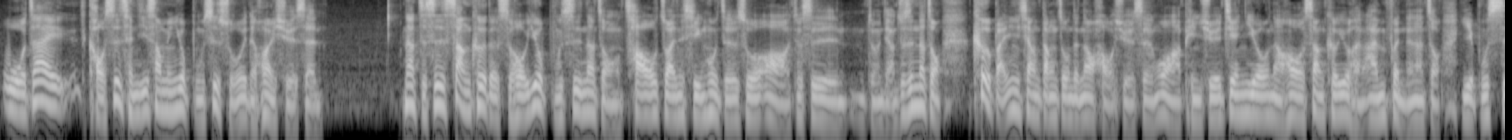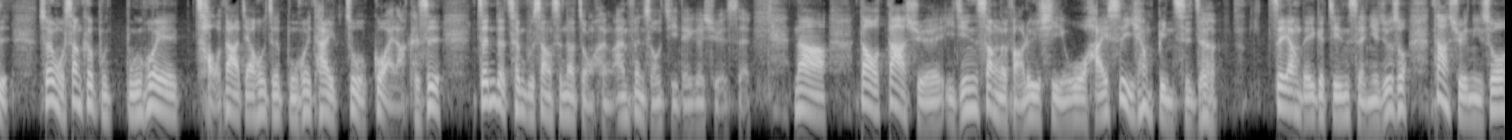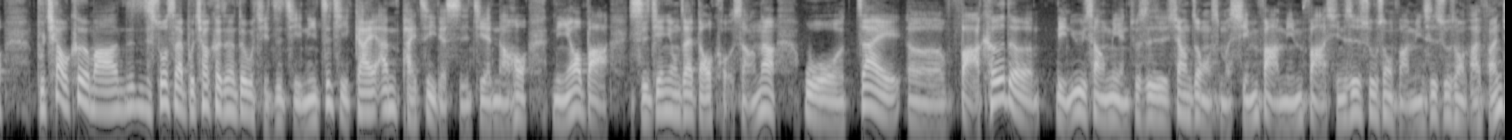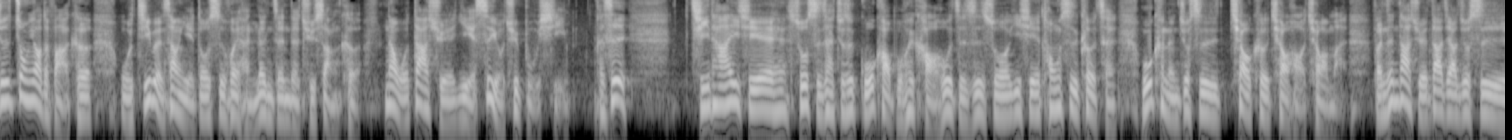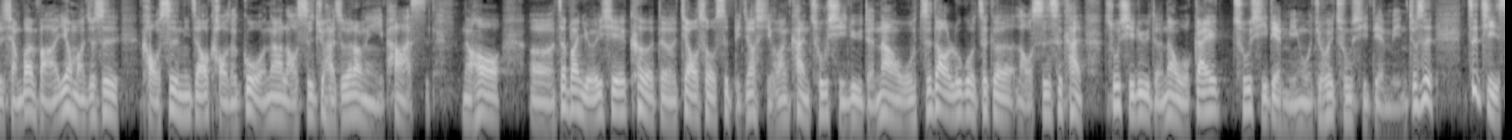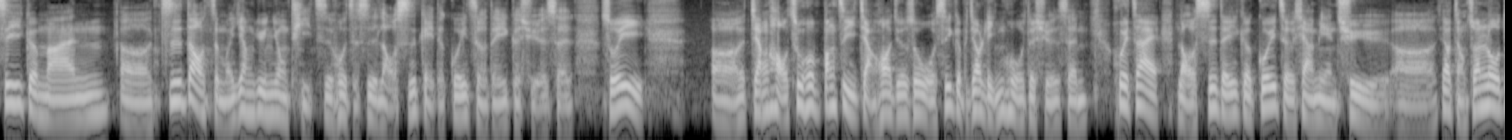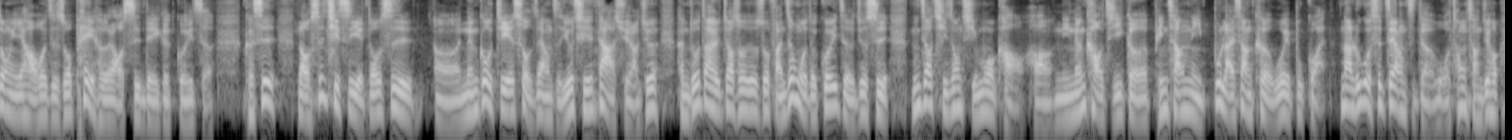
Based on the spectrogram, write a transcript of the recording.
我在考试成绩上面又不是所谓的坏学生。那只是上课的时候，又不是那种超专心，或者是说哦，就是怎么讲，就是那种刻板印象当中的那种好学生，哇，品学兼优，然后上课又很安分的那种，也不是。虽然我上课不不会吵大家，或者不会太作怪啦，可是真的称不上是那种很安分守己的一个学生。那到大学已经上了法律系，我还是一样秉持着。这样的一个精神。也就是说，大学你说不翘课吗？说实在不翘课，真的对不起自己。你自己该安排自己的时间，然后你要把时间用在刀口上。那我在呃法科的领域上面，就是像这种什么刑法、民法、刑事诉讼法、民事诉讼法，反正就是重要的法科，我基本上也都是会很认真的去上课。那我大学也是有去补习，可是。其他一些说实在就是国考不会考，或者是说一些通识课程，我可能就是翘课翘好翘满。反正大学大家就是想办法，要么就是考试，你只要考得过，那老师就还是会让你 pass。然后呃，这班有一些课的教授是比较喜欢看出席率的，那我知道如果这个老师是看出席率的，那我该出席点名，我就会出席点名。就是自己是一个蛮呃知道怎么样运用体制或者是老师给的规则的一个学生，所以。呃，讲好处或帮自己讲话，就是说我是一个比较灵活的学生，会在老师的一个规则下面去，呃，要讲钻漏洞也好，或者说配合老师的一个规则。可是老师其实也都是呃能够接受这样子，尤其是大学啊，就是很多大学教授就说，反正我的规则就是，你只要期中、期末考好，你能考及格，平常你不来上课我也不管。那如果是这样子的，我通常就。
